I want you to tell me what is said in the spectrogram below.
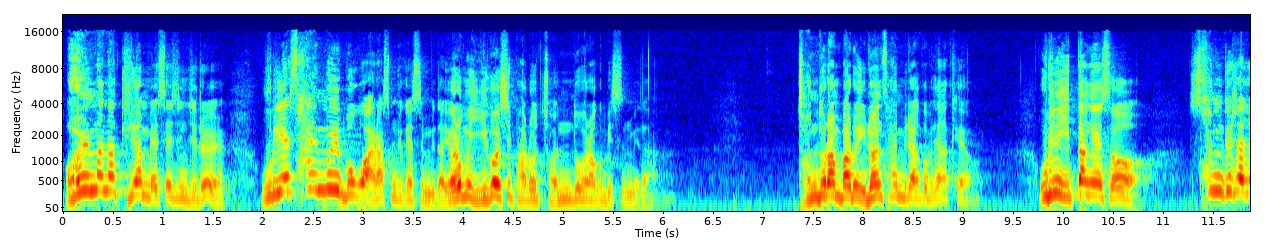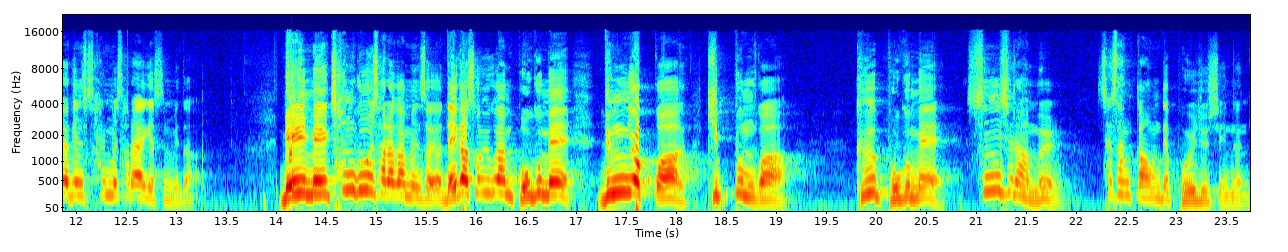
얼마나 귀한 메시지인지를 우리의 삶을 보고 알았으면 좋겠습니다. 여러분 이것이 바로 전도라고 믿습니다. 전도란 바로 이런 삶이라고 생각해요. 우리는 이 땅에서 선교자적인 삶을 살아야겠습니다. 매일매일 천국을 살아가면서요. 내가 소유한 복음의 능력과 기쁨과 그 복음의 신실함을 세상 가운데 보여줄 수 있는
